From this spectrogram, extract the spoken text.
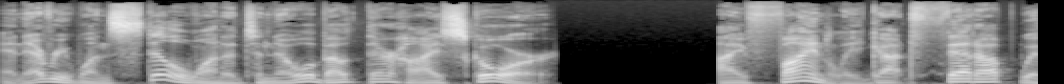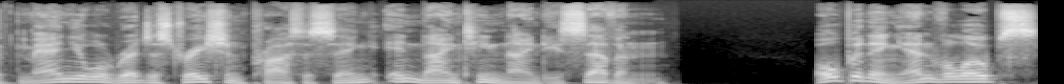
and everyone still wanted to know about their high score. I finally got fed up with manual registration processing in 1997. Opening envelopes,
